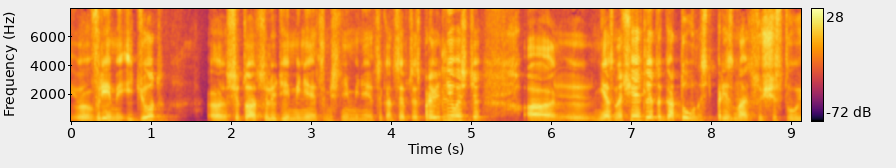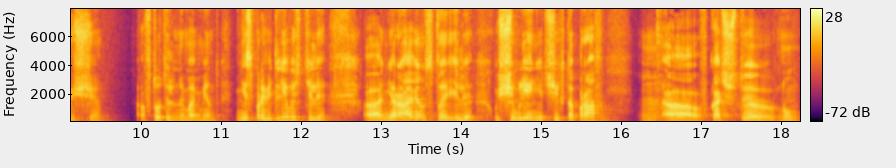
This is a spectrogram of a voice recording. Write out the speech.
время идет, ситуация людей меняется, с ним меняется концепция справедливости, а, э, не означает ли это готовность признать существующее в тот или иной момент несправедливость или а, неравенство или ущемление чьих-то прав а, в качестве ну,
